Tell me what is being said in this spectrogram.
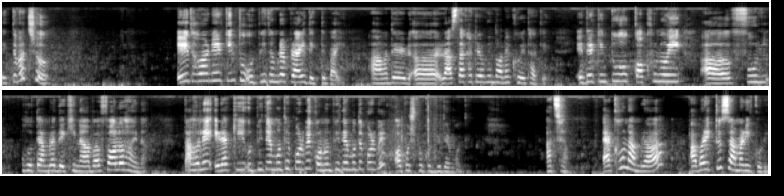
দেখতে পাচ্ছ? এই ধরনের কিন্তু উদ্ভিদ আমরা প্রায় দেখতে পাই। আমাদের রাস্তাঘাটেও কিন্তু অনেক হয়ে থাকে। এদের কিন্তু কখনোই ফুল হতে আমরা দেখি না বা ফলও হয় না। তাহলে এরা কি উদ্ভিদের মধ্যে পড়বে, কোন উদ্ভিদের মধ্যে পড়বে? অপুষ্পক উদ্ভিদের মধ্যে। আচ্ছা এখন আমরা আবার একটু সামারি করি।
